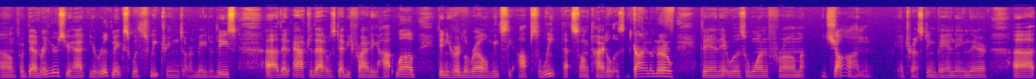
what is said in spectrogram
um, from Dead Ringers, you had Eurythmics with Sweet Dreams Are Made of These. Uh, then after that, it was Debby Friday, Hot Love. Then you heard Lorelle Meets the Obsolete. That song title is Dínamo. Then it was one from John. Interesting band name there. Uh,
